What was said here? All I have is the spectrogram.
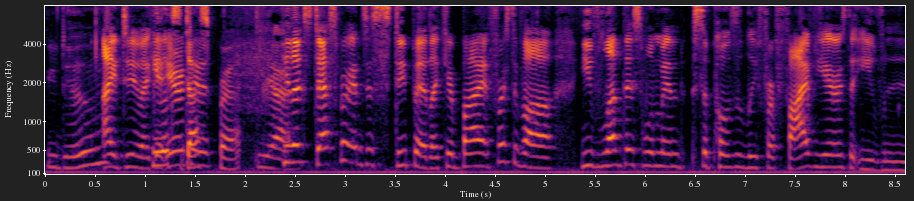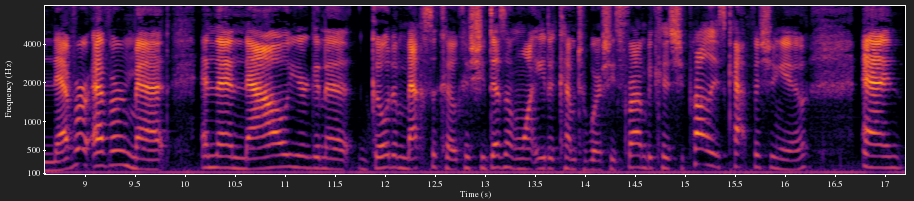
you do. I do. I He get looks irritated. desperate. Yeah. He looks desperate and just stupid. Like you're by. First of all, you've loved this woman supposedly for five years that you've never ever met, and then now you're gonna go to Mexico because she doesn't want you to come to where she's from because she probably is catfishing you, and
